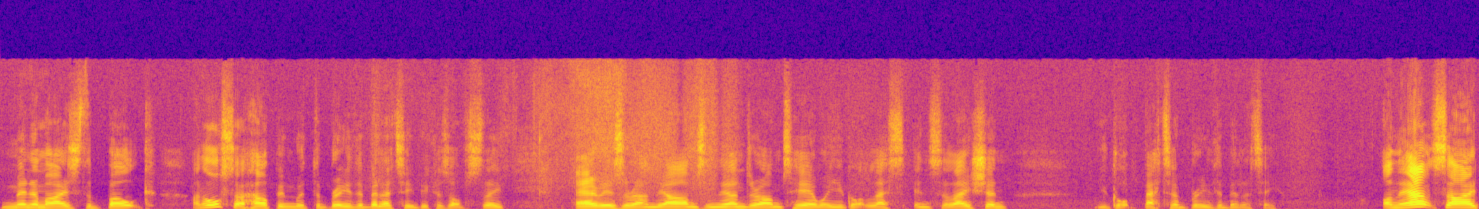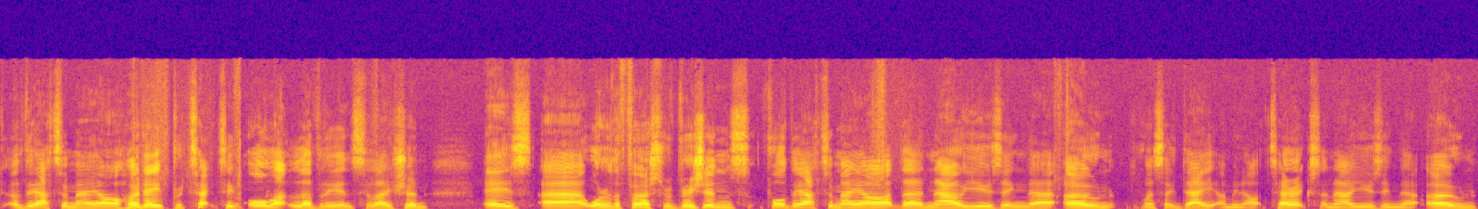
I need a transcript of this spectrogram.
minimize the bulk, and also helping with the breathability because obviously areas around the arms and the underarms here where you've got less insulation, you've got better breathability. On the outside of the Atom AR hoodie, protecting all that lovely insulation is uh, one of the first revisions for the Atom AR. They're now using their own, when I say they, I mean Arc'teryx are now using their own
